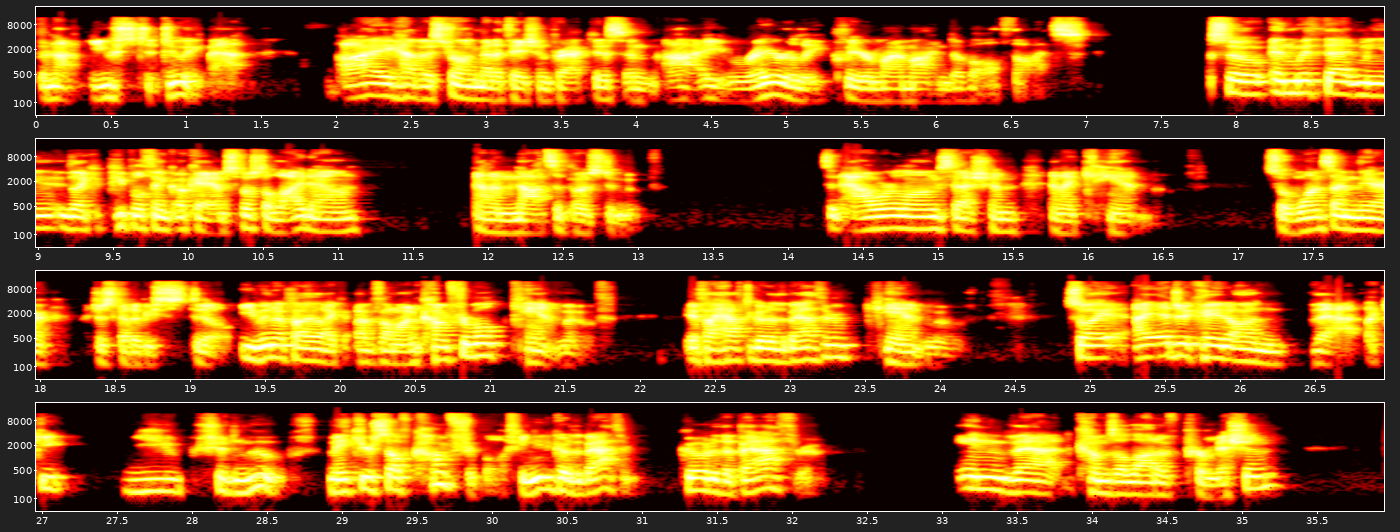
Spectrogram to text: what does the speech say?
they're not used to doing that. I have a strong meditation practice and I rarely clear my mind of all thoughts. So, and with that mean like people think, okay, I'm supposed to lie down and I'm not supposed to move. It's an hour long session and I can't move. So once I'm there, I just got to be still. Even if I like, if I'm uncomfortable, can't move. If I have to go to the bathroom, can't move. So I, I educate on that. Like you, you should move. Make yourself comfortable. If you need to go to the bathroom, go to the bathroom. In that comes a lot of permission.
